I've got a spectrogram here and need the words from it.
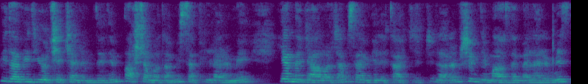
Bir de video çekelim dedim. Akşama da misafirlerimi yemeğe alacağım sevgili takipçilerim. Şimdi malzemelerimiz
